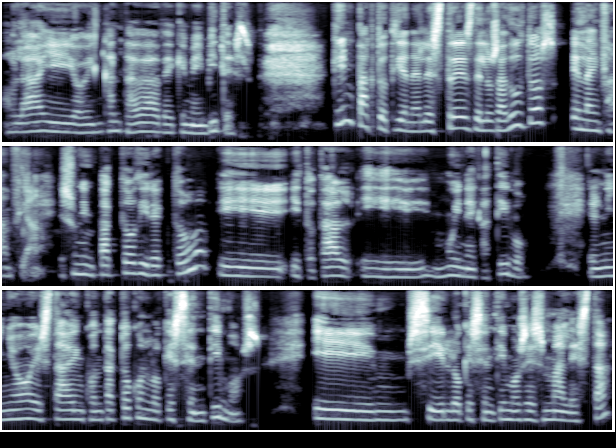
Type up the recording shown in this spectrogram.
Hola y encantada de que me invites. ¿Qué impacto tiene el estrés de los adultos en la infancia? Es un impacto directo y, y total y muy negativo. El niño está en contacto con lo que sentimos y mm, si lo que sentimos es malestar,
